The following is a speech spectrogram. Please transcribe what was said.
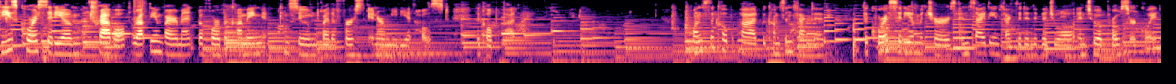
These choroncidium travel throughout the environment before becoming consumed by the first intermediate host, the copepod. Once the copepod becomes infected, the choroncidium matures inside the infected individual into a procercoid,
